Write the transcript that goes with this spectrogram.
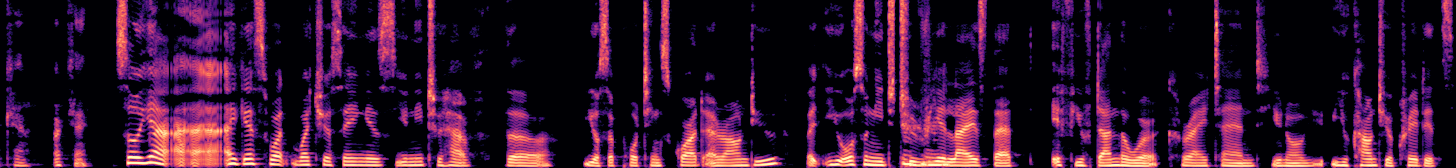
okay. Okay. So yeah, I, I guess what, what you're saying is you need to have the, your supporting squad around you, but you also need to mm-hmm. realize that if you've done the work, right, and you know, you, you, count your credits,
